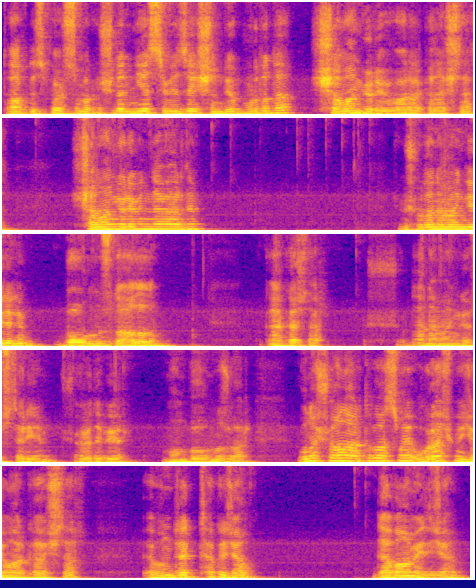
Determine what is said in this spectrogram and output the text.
Talk this person. Bakın şurada Near Civilization diyor. Burada da şaman görevi var arkadaşlar. Şaman görevini de verdim. Şimdi şuradan hemen gelelim. Bowl'umuzu da alalım. Arkadaşlar. Şuradan hemen göstereyim. Şöyle de bir mum bowl'umuz var. Buna şu an artı basmaya uğraşmayacağım arkadaşlar. E bunu direkt takacağım. Devam edeceğim.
